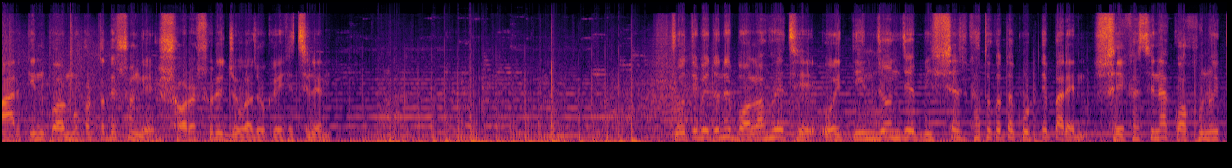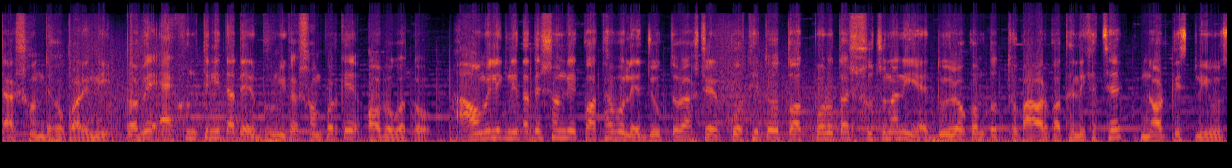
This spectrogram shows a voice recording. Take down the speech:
মার্কিন কর্মকর্তাদের সঙ্গে সরাসরি যোগাযোগ রেখেছিলেন। প্রতিবেদনে বলা হয়েছে, ওই তিনজন যে বিশ্বাসঘাতকতা করতে পারেন, শেখ হাসিনা কখনোই তার সন্দেহ করেনি। তবে এখন তিনি তাদের ভূমিকা সম্পর্কে অবগত। আওয়ামী লীগ নেতাদের সঙ্গে কথা বলে যুক্তরাষ্ট্রের কথিত তৎপরতার সূচনা নিয়ে দুই রকম তথ্য পাওয়ার কথা লিখেছে নর্থ ইস্ট নিউজ।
